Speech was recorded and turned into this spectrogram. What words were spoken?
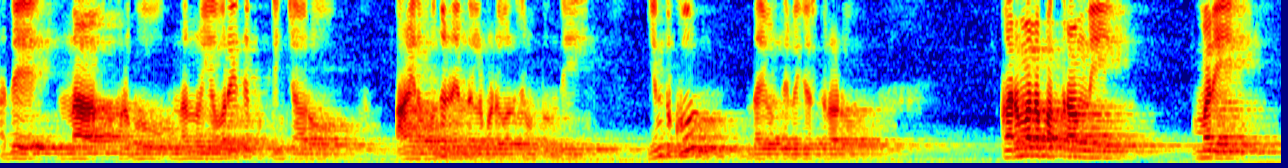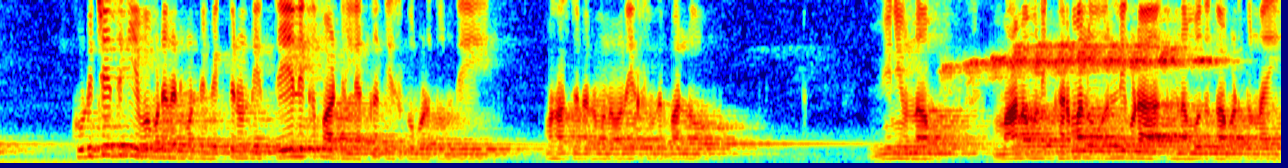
అదే నా ప్రభువు నన్ను ఎవరైతే పుట్టించారో ఆయన ముందు నేను నిలబడవలసి ఉంటుంది. ఎందుకు? దైవం తెలియజేస్తున్నాడు. కర్మల పత్రాన్ని మరి కుడి చేతికి ఇవ్వబడినటువంటి వ్యక్తి నుండి తేలికపాటి లెక్క తీసుకోబడుతుంది. మహాశనరు మనం అనేక సందర్భాల్లో విని ఉన్నాము. మానవుని కర్మలు అన్నీ కూడా నమోదు కాబడుతున్నాయి.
